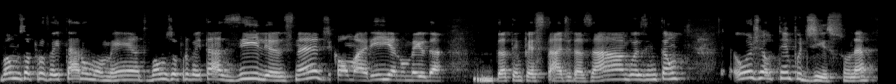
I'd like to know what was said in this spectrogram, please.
vamos aproveitar o momento, vamos aproveitar as ilhas né, de calmaria no meio da, da tempestade das águas. Então, hoje é o tempo disso, né?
